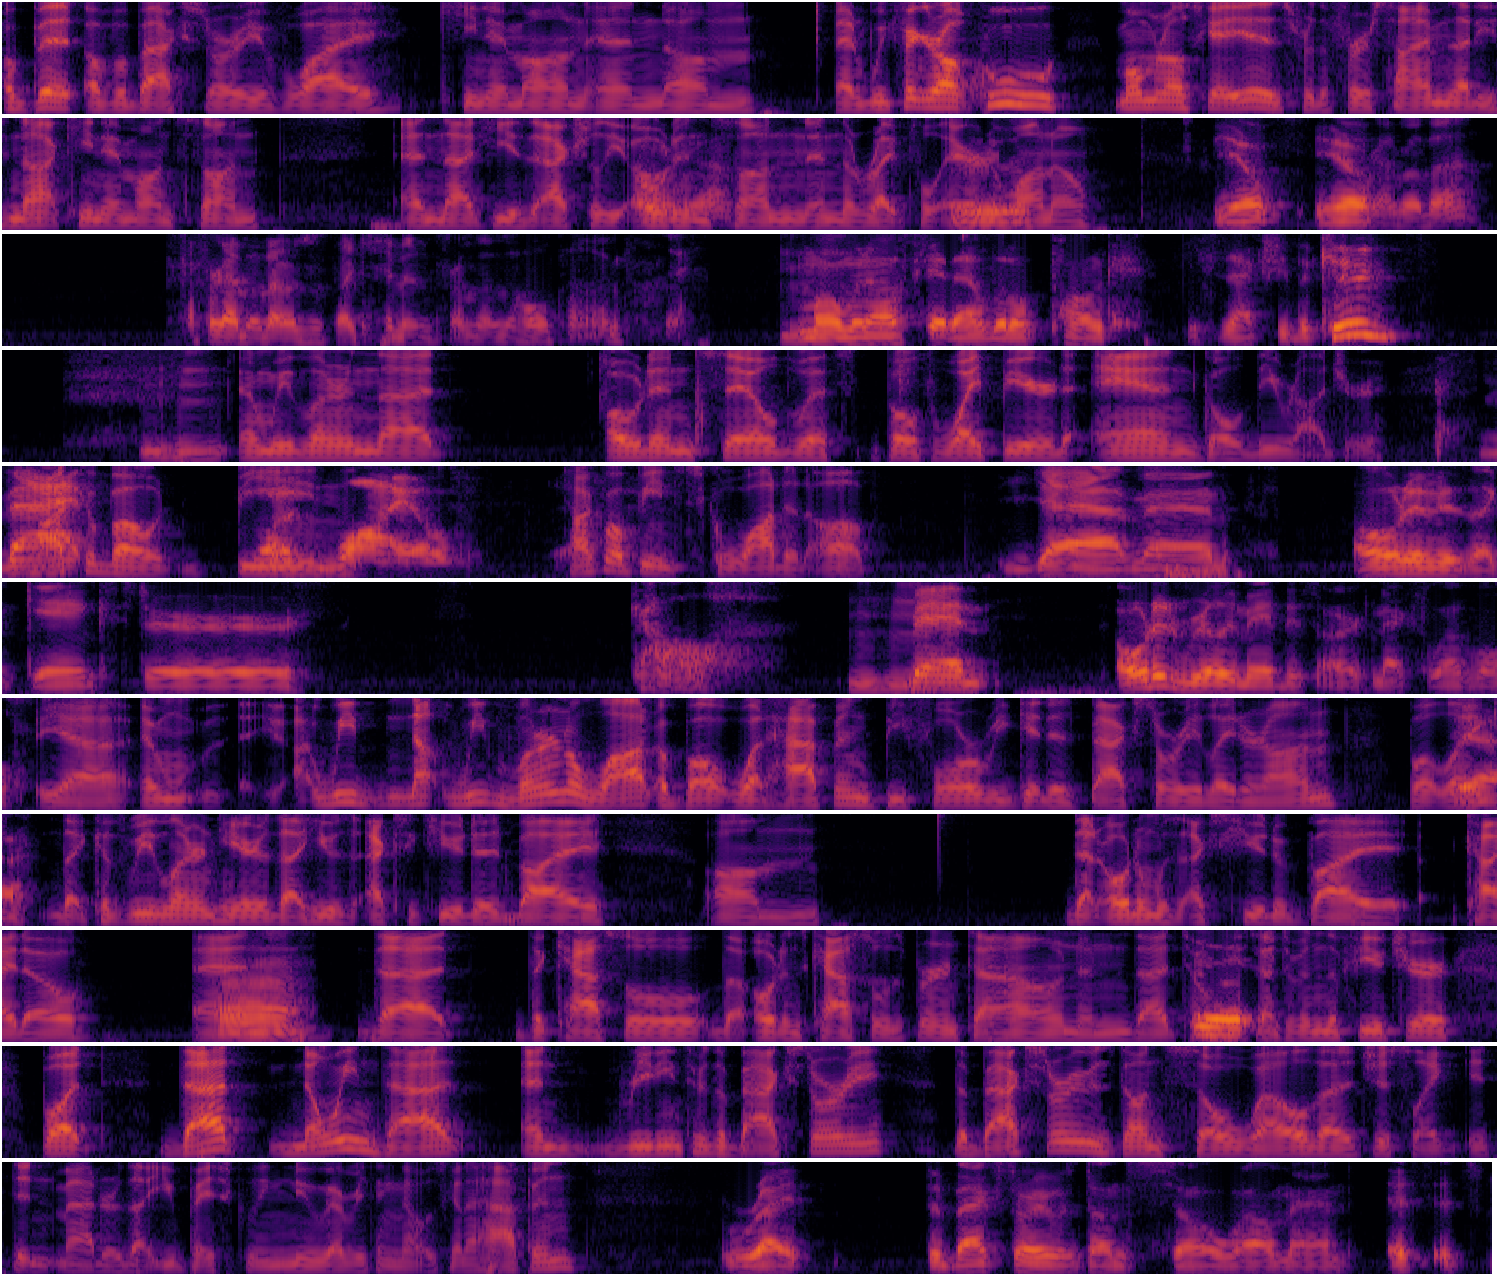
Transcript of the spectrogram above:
a bit of a backstory of why Kinemon and um, and we figure out who Momonosuke is for the first time. That he's not Kinemon's son, and that he is actually Oh, Oden's yeah. son and the rightful heir to Mhm. Wano. yep, yep. Forgot about that. I forgot that that was just like hidden from them the whole time. Momonosuke, that little punk. He's actually the king. hmm And we learned that Oden sailed with both Whitebeard and Gol D. Roger. That talk about was being wild. talk about being squatted up. Yeah, man. Oden is a gangster. Oh, Mhm. man, Oden really made this arc next level. Yeah, and uh, we not we learn a lot about what happened before we get his backstory later on. But like, Yeah. like, because we learn here that he was executed by, um, that Oden was executed by Kaido, and Uh-huh. that the castle, the Oden's castle, was burnt down, and that Toki Yeah. sent him in the future. But that knowing that and reading through the backstory, the backstory was done so well that it just like it didn't matter that you basically knew everything that was gonna happen. Right. The backstory was done so well, man. It's it's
